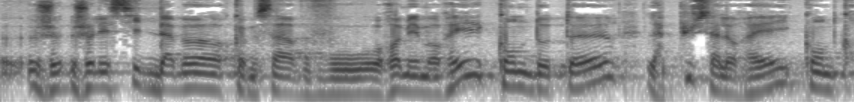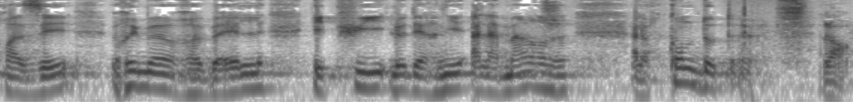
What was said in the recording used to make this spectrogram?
euh, je, je, les cite d'abord comme ça, vous vous remémorez Conte d'auteur, La puce à l'oreille, Conte croisé, Rumeur rebelle, et puis le dernier à la marge. Alors, Conte d'auteur. Alors,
